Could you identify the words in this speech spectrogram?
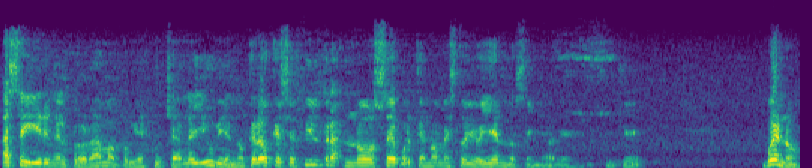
a seguir en el programa porque a escuchar la lluvia. No creo que se filtra, no sé por qué no me estoy oyendo, señores. Así que, bueno,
